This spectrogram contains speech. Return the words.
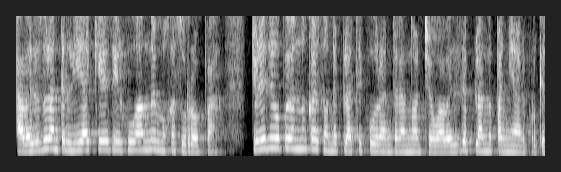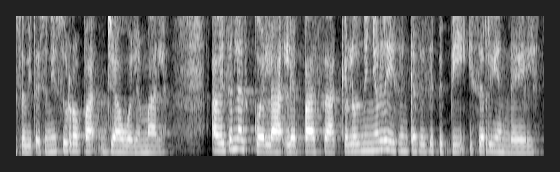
A veces durante el día quiere seguir jugando y moja su ropa. Yo le sigo poniendo un calzón de plástico durante la noche o a veces de plano pañal porque su habitación y su ropa ya huele mal. A veces en la escuela le pasa que los niños le dicen que hace ese pipí y se ríen de él.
